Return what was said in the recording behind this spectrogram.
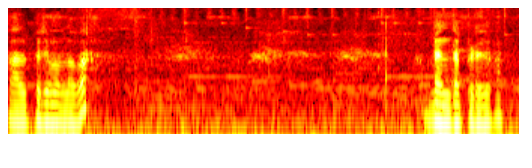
താല്പര്യമുള്ളവർ ബന്ധപ്പെടുക.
